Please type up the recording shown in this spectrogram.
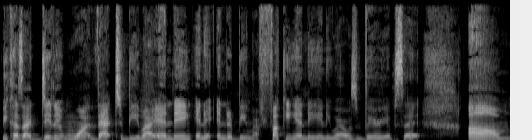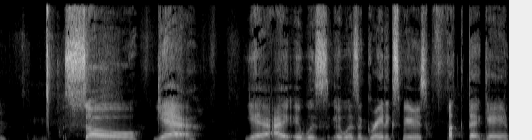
because I didn't want that to be my ending. And it ended up being my fucking ending anyway. I was very upset. Um so yeah. Yeah i it was it was a great experience. Fuck that game.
